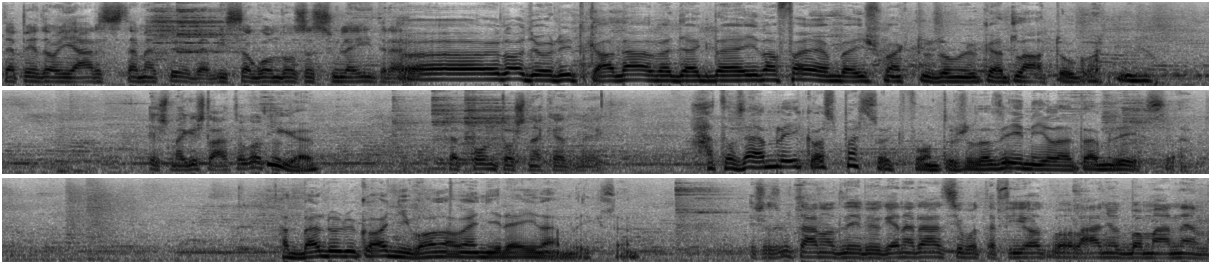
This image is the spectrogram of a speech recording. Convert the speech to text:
Te például jársz temetőbe, visszagondolsz a szüleidre? E, nagyon ritkán elmegyek, de én a fejembe is meg tudom őket látogatni. És meg is látogatod? Igen. Tehát fontos neked még? Hát az emlék az persze, hogy fontos, az az én életem része. Hát belőlük annyi van, amennyire én emlékszem. És az utánad lévő generációban, te fiadban, lányodban már nem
